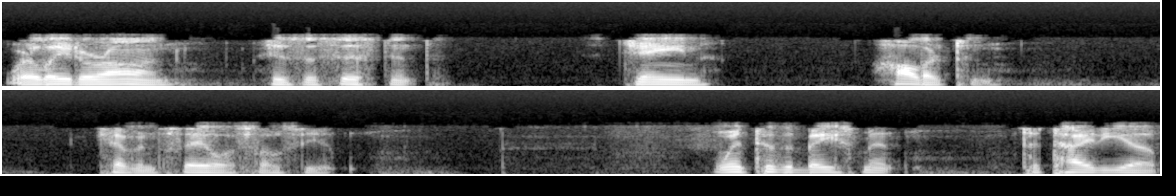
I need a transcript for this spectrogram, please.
where later on his assistant, Jane Hollerton, Kevin's sale associate, went to the basement to tidy up.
